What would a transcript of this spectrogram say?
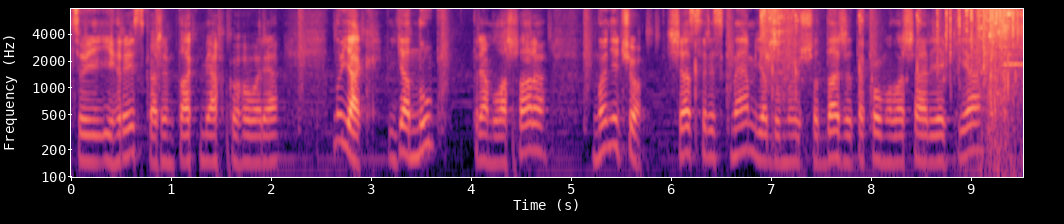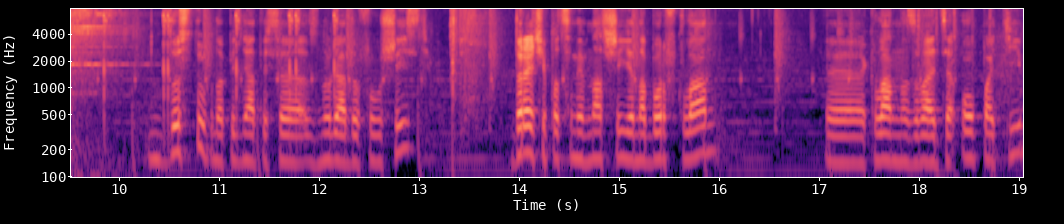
цієї ігри, скажімо так, м'яко говоря. Ну як, я нуб, прям лошара. Ну нічого, зараз рискнем. Я думаю, що навіть такому лошарі, як я, доступно піднятися з нуля до фу 6. До речі, пацани, в нас ще є набор в клан. Е, клан називається Опа Team.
